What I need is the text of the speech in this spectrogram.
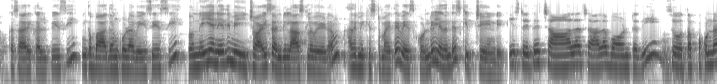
ఒక్కసారి కలిపేసి ఇంకా బాదం కూడా వేసేసి నెయ్యి అనేది మీ చాయిస్ అండి లాస్ట్లో వేయడం. అది మీకు ఇష్టమైతే వేసుకోండి లేదంటే స్కిప్ చేయండి. టేస్ట్ అయితే చాలా చాలా బాగుంటది. సో తప్పకుండా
